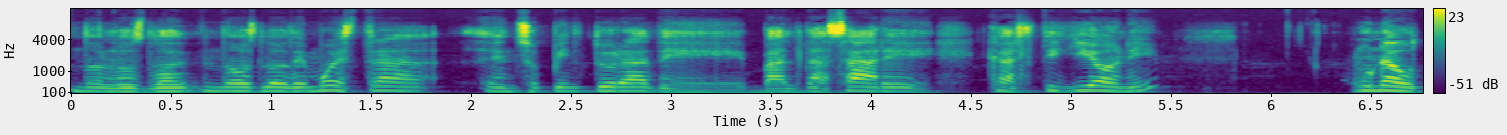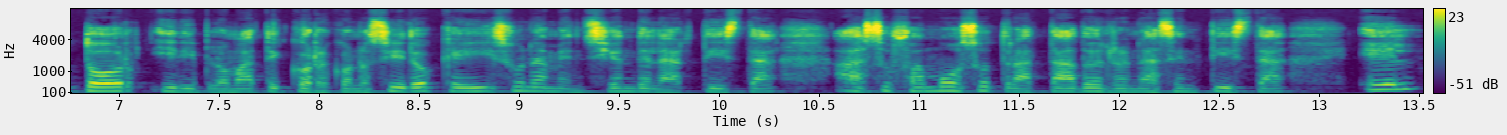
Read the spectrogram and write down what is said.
lo, demuestra en su pintura de Baldassare Castiglioni, un autor y diplomático reconocido que hizo una mención del artista a su famoso tratado el renacentista El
